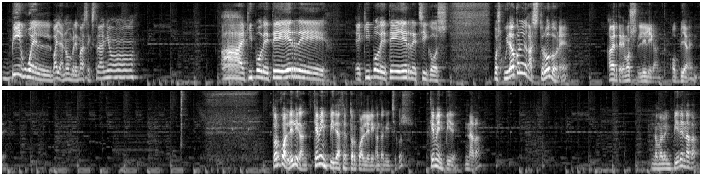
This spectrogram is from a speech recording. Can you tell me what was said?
Bigwell. Vaya nombre más extraño. Ah, equipo de TR. Equipo de TR, chicos. Pues cuidado con el Gastrodon, ¿eh? A ver, tenemos Lilligant, obviamente. Torqual Lilligant. ¿Qué me impide hacer Torqual Lilligant aquí, chicos? ¿Qué me impide? Nada. No me lo impide nada.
